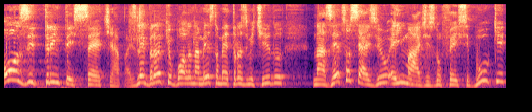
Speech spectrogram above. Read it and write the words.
11:37, rapaz. Lembrando que o Bola na Mesa também é transmitido nas redes sociais, viu? Em imagens no Facebook,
